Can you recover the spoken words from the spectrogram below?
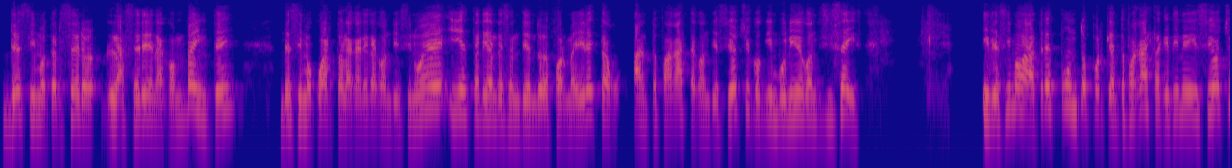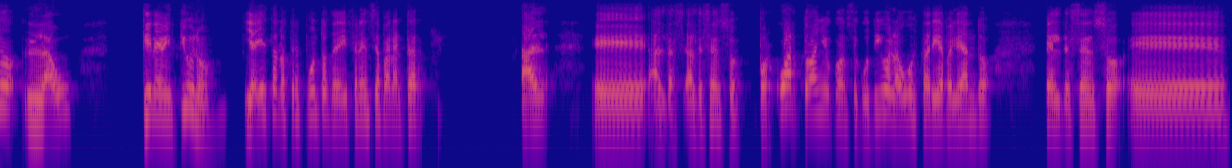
décimo tercero La Serena con 20, décimo cuarto La Calera con 19 y estarían descendiendo de forma directa Antofagasta con 18 y Coquimbo Unido con 16. Y decimos a tres puntos porque Antofagasta que tiene 18, la U tiene 21 y ahí están los tres puntos de diferencia para entrar al, eh, al, al descenso. Por cuarto año consecutivo la U estaría peleando el descenso. Eh,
